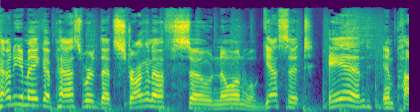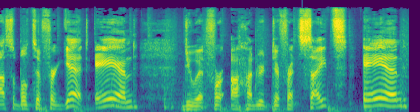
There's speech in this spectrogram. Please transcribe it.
How do you make a password that's strong enough so no one will guess it, and impossible to forget, and do it for a hundred different sites, and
